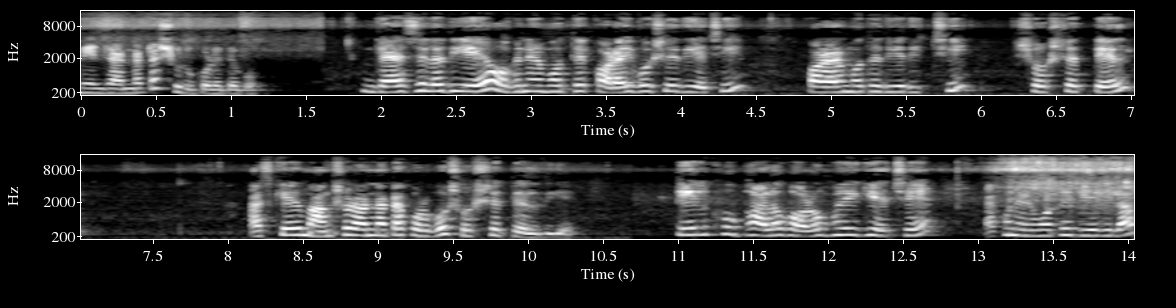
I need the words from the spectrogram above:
মেন রান্নাটা শুরু করে দেব। গ্যাস জেলে দিয়ে ওভেনের মধ্যে কড়াই বসিয়ে দিয়েছি। কড়াইয়ের মধ্যে দিয়ে দিচ্ছি সর্ষের তেল। আজকের মাংস রান্নাটা করব সর্ষের তেল দিয়ে। তেল খুব ভালো গরম হয়ে গিয়েছে। এখন এর মধ্যে দিয়ে দিলাম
